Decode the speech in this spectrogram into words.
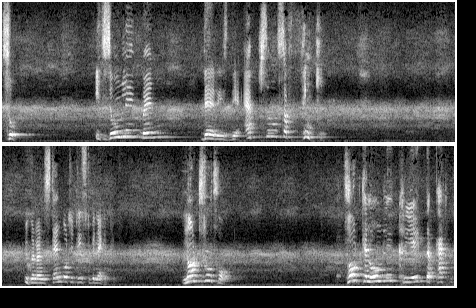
So it's only when there is the absence of thinking you can understand what it is to be negative. Not through thought. Thought can only create the pattern.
